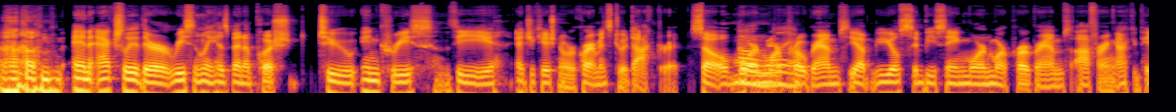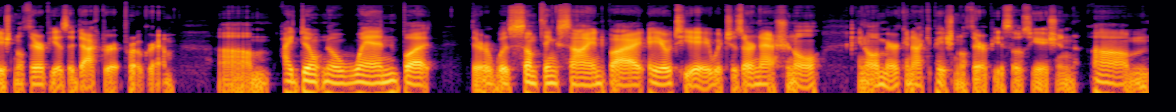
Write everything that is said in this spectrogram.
um, and actually, there recently has been a push to increase the educational requirements to a doctorate. So more oh, and more programs. Yep, you'll be seeing more and more programs offering occupational therapy as a doctorate program. Um, I don't know when, but there was something signed by AOTA, which is our national, you know, American Occupational Therapy Association, um,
